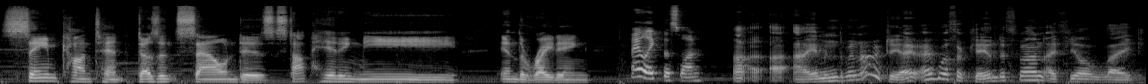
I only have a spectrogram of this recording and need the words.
same content, doesn't sound as stop hitting me in the writing. I like this one. I, I, I am in the minority. I, I was okay on this one. I feel like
